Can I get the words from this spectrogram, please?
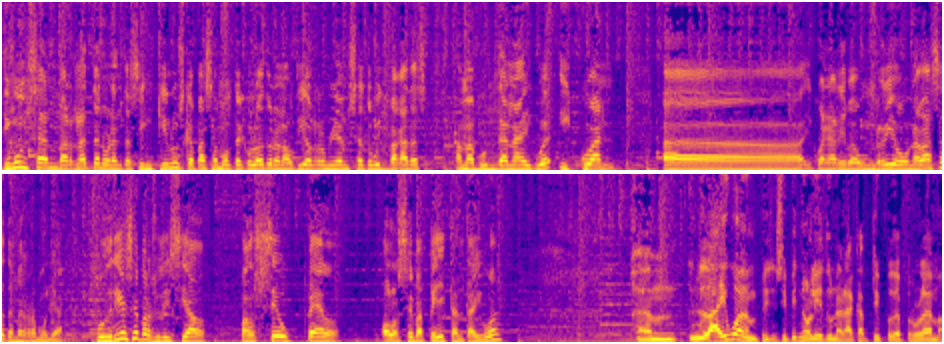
tinc un Sant Bernat de 95 quilos que passa molta calor durant el dia, el remullem 7 o 8 vegades amb abundant aigua i quan Uh, i quan arriba un riu o una bassa també remulla. Podria ser perjudicial pel seu pèl o la seva pell tanta aigua? Um, L'aigua, en principi, no li donarà cap tipus de problema.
